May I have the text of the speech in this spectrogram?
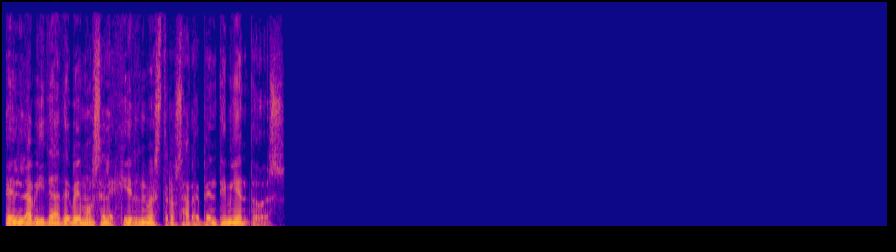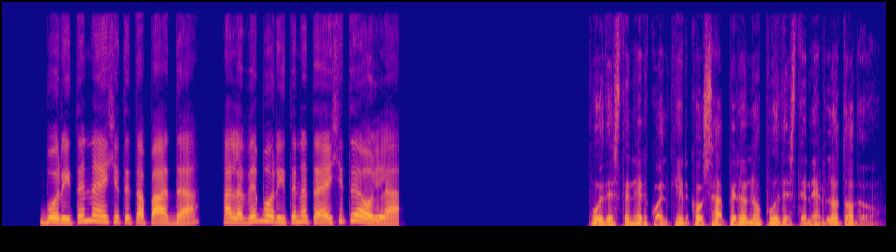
En la vida debemos elegir nuestros arrepentimientos. Μπορείτε να έχετε τα πάντα, αλλά δεν μπορείτε να τα έχετε όλα. Puedes tener cualquier cosa pero no puedes tenerlo todo.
